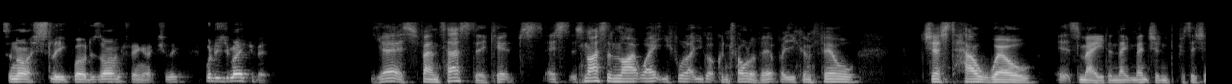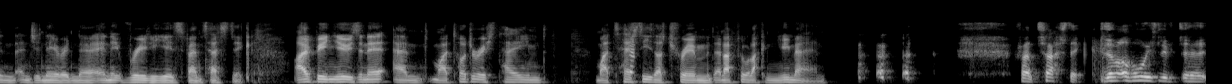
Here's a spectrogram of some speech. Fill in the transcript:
it's a nice, sleek, well-designed thing, actually. What did you make of it? Yeah, it's fantastic. It's it's it's nice and lightweight. You feel like you've got control of it, but you can feel just how well it's made. And they mentioned precision engineering there, and it really is fantastic. I've been using it, and my toddler is tamed, my testes are trimmed, and I feel like a new man. fantastic. I've always lived. Uh,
